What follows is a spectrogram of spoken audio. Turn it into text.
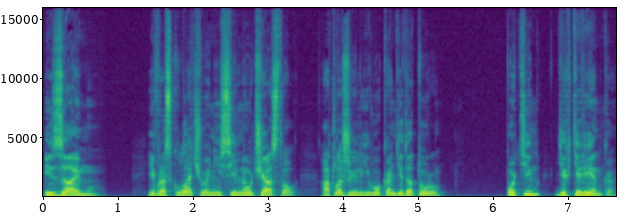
и займу. И в раскулачивании сильно участвовал. Отложили его кандидатуру. Потім Дегтяренко,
